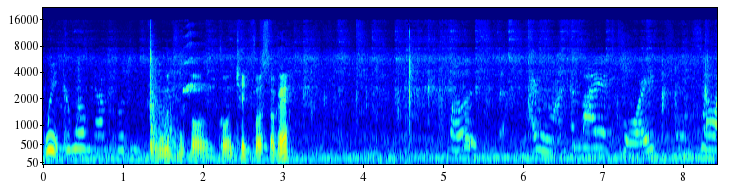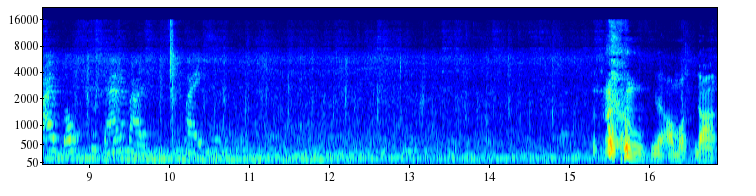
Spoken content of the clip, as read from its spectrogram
Wait, come on. We have to go to No, no, Go, and check first, okay? I want to buy a toy so I won't forget about it. Like, yeah, almost done.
